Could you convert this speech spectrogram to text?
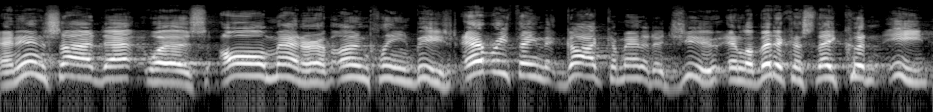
and inside that was all manner of unclean beasts. Everything that God commanded a Jew in Leviticus they couldn't eat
